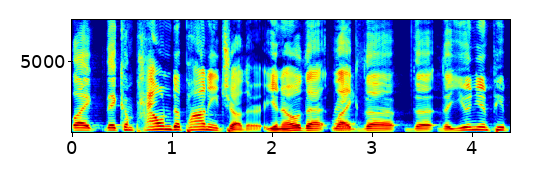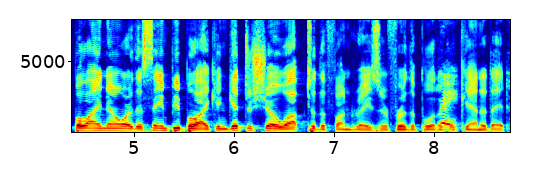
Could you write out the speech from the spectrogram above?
like they compound upon each other you know that like the the the union people i know are the same people i can get to show up to the fundraiser for the political Right. candidate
